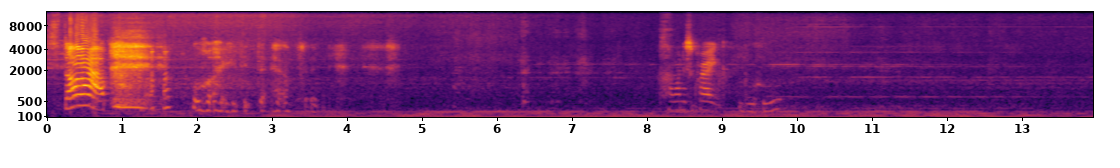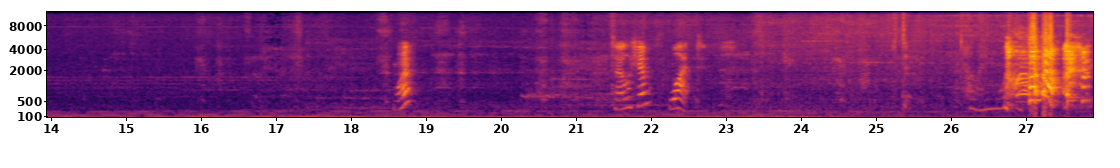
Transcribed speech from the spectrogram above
Stop! Why did that happen? Someone is crying. Boo-hoo. Tell him? What? Tell him what?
